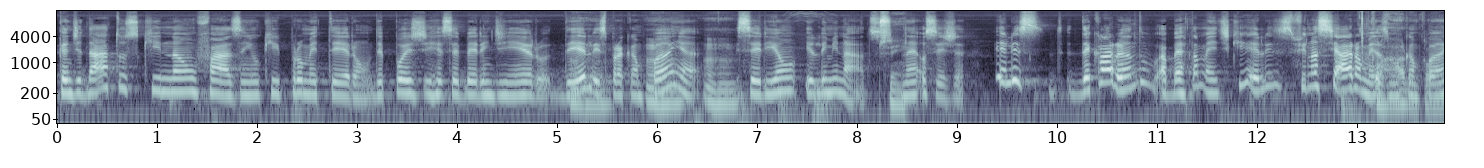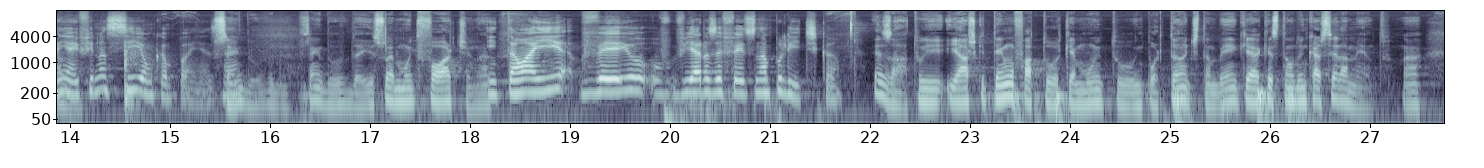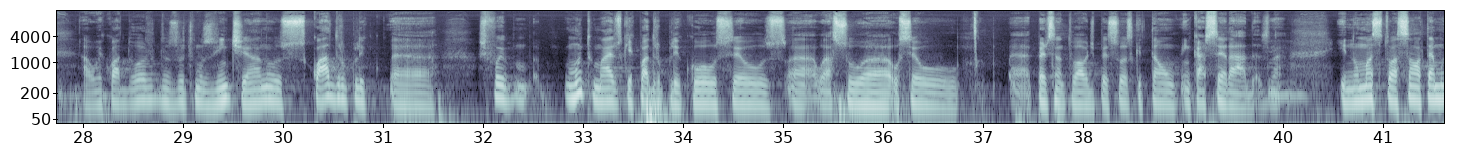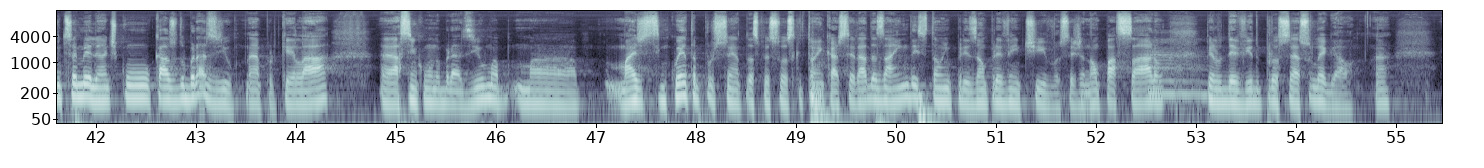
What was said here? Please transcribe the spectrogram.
candidatos que não fazem o que prometeram depois de receberem dinheiro deles uhum, para a campanha uhum, uhum. seriam eliminados. Sim. Né? Ou seja, eles declarando abertamente que eles financiaram mesmo claro, campanha claro. e financiam campanhas. Sem né? dúvida, sem dúvida. Isso é muito forte. Né? Então aí veio, vieram os efeitos na política. Exato, e, e, acho que tem um fator que é muito importante também, que é a questão do encarceramento. Né? O Equador, nos últimos 20 anos, quadruplicou, é, acho que foi muito mais do que quadruplicou os seus, a, a sua, o seu percentual de pessoas que estão encarceradas. Né? Uhum. E numa situação até muito semelhante com o caso do Brasil, né? porque lá, é, assim como no Brasil, uma, uma mais de 50% das pessoas que estão encarceradas ainda estão em prisão preventiva, ou seja, não passaram ah. pelo devido processo legal. Né?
